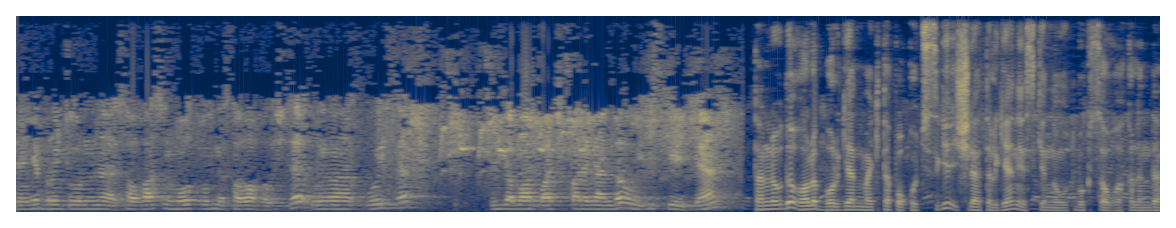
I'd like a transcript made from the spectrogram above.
menga birinchi o'rinni sovg'asi noutbukni sovg'a qilishdi u esa uyga borib ochib qaraganda u eski ekan Tanlovda g'olib bo'lgan maktab o'quvchisiga ishlatilgan eski noutbuk sovg'a qilindi.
